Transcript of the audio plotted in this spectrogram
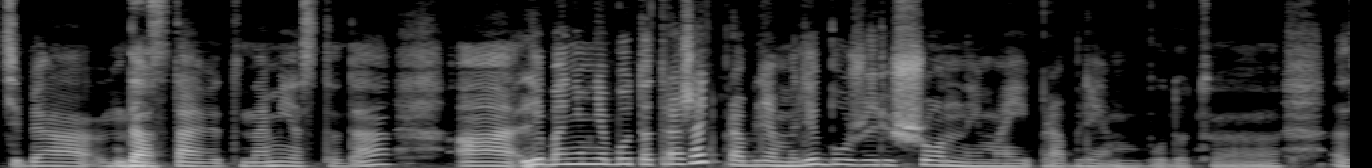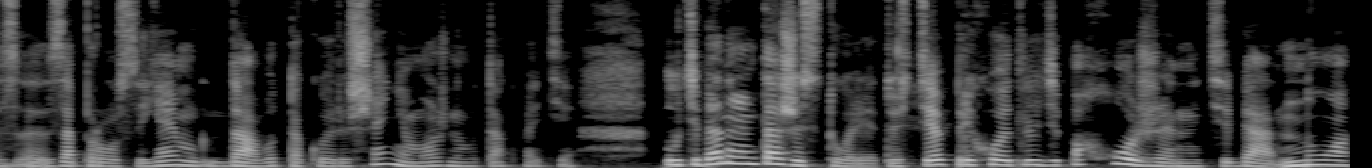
тебя да. ставит на место, да. А, либо они мне будут отражать проблемы, либо уже решенные мои проблемы будут э, запросы. Я им, да, вот такое решение, можно вот так пойти. У тебя, наверное, та же история. То есть тебе приходят люди похожие на тебя, но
